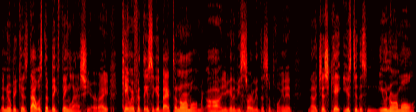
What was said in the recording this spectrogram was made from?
the new because that was the big thing last year right? Can't wait for things to get back to normal. I'm like oh you're gonna be sorely disappointed. No just get used to this new normal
